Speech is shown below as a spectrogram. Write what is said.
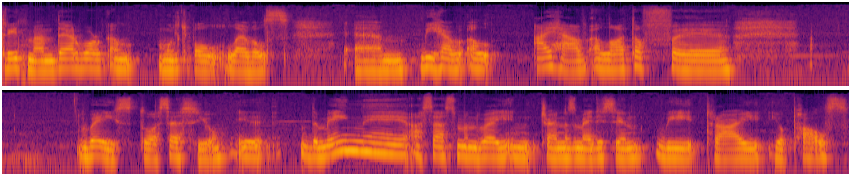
treatment there work on multiple levels. Um, we have a, i have a lot of uh, ways to assess you. The main uh, assessment way in Chinese medicine, we try your pulse,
